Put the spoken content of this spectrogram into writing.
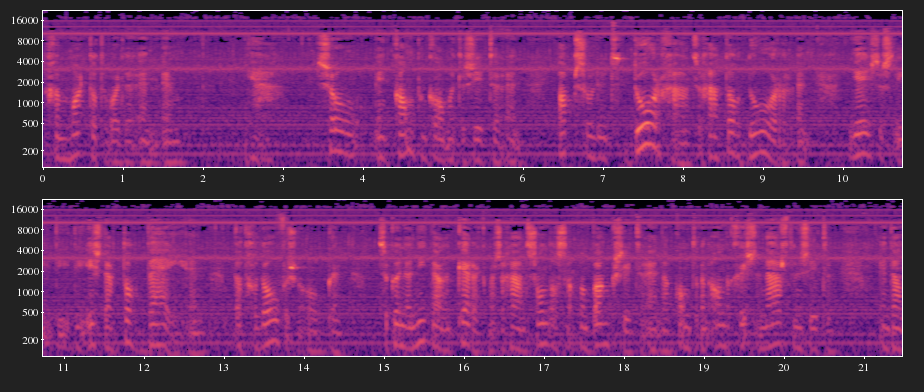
gemarteld worden en, en zo in kampen komen te zitten en absoluut doorgaan. Ze gaan toch door en Jezus die, die, die is daar toch bij en dat geloven ze ook. En ze kunnen niet naar een kerk, maar ze gaan zondags op een bank zitten en dan komt er een ander christen naast hen zitten. En dan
